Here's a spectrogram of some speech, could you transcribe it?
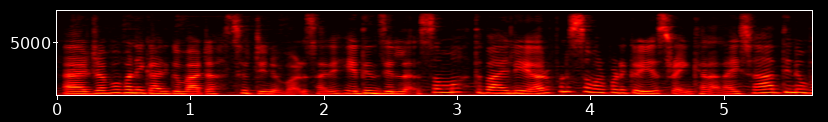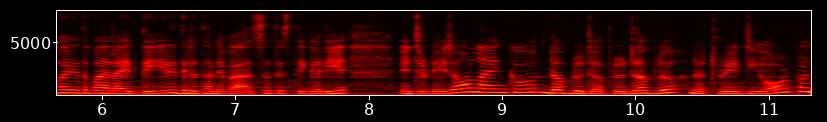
र पनि कार्यक्रमबाट छुट्टिनुपर्छ अरे। यतिन्जेलसम्म तपाईँले अर्पण समर्पणको यो श्रृङ्खलालाई साथ दिनुभयो। तपाईँलाई धेरै धेरै धन्यवाद छ। त्यस्तै गरी इन्टरनेट अनलाइनको W W W dot radio Arpan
